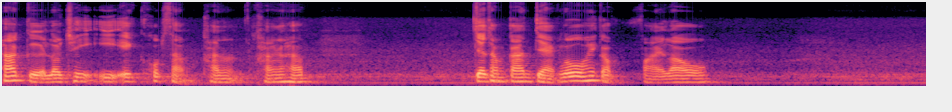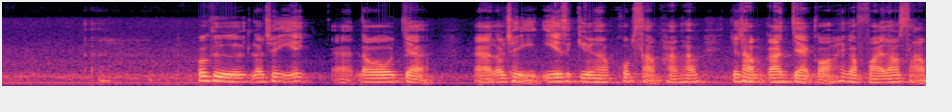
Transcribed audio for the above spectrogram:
ถ้าเกิดเราใช้ EX ครบสามครั้งครั้งนะครับ จะทำการแจกโล่ให้กับฝ่ายเรา ก็คือเราใช้ EX อ่า เราจะอ่าเราใช้ EX สกิลนะครับครบสามครั้งครับ จะทำการแจกเกาะให้กับฝ่ายเราสาม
